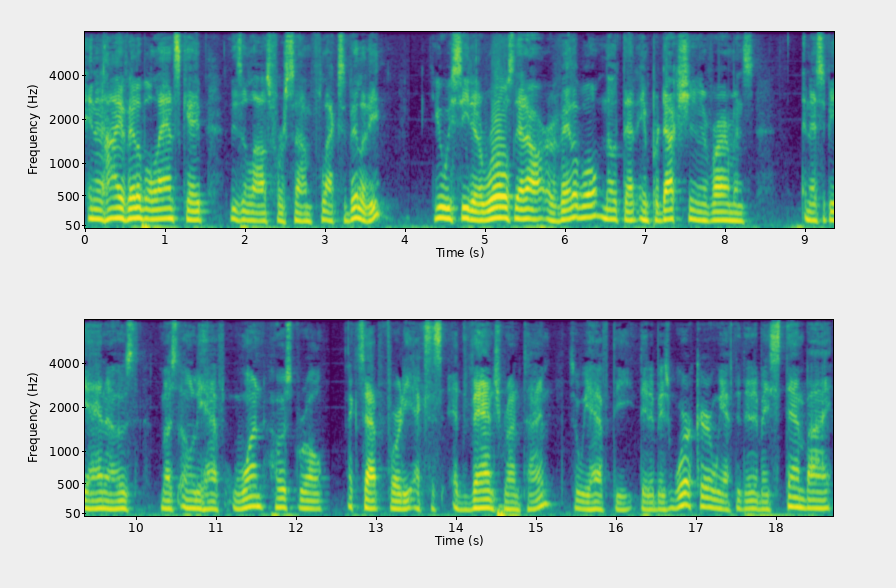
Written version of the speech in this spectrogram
In a high available landscape, this allows for some flexibility. Here we see the roles that are available. Note that in production environments, an SAP HANA host must only have one host role, except for the XS Advanced runtime. So we have the database worker, we have the database standby,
